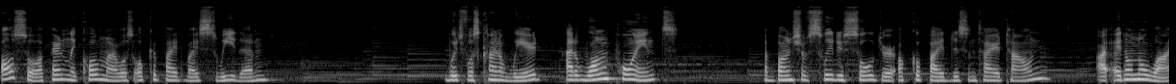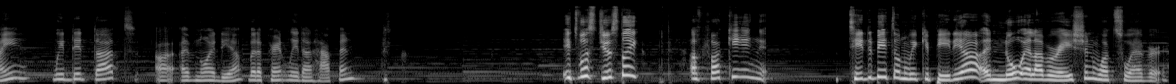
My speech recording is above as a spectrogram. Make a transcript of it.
Also, apparently Colmar was occupied by Sweden, which was kind of weird. At one point, a bunch of Swedish soldiers occupied this entire town. I, I don't know why we did that. I, I have no idea, but apparently that happened. it was just like a fucking tidbit on Wikipedia and no elaboration whatsoever.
